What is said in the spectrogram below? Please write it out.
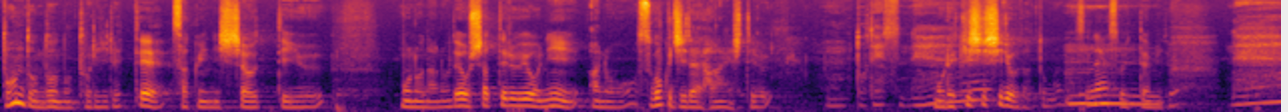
どんどんどんどん取り入れて作品にしちゃうっていうものなのでおっしゃってるようにあのすごく時代反映している本当ですね。もう歴史資料だと思いますね、そういった意味では。ねあ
